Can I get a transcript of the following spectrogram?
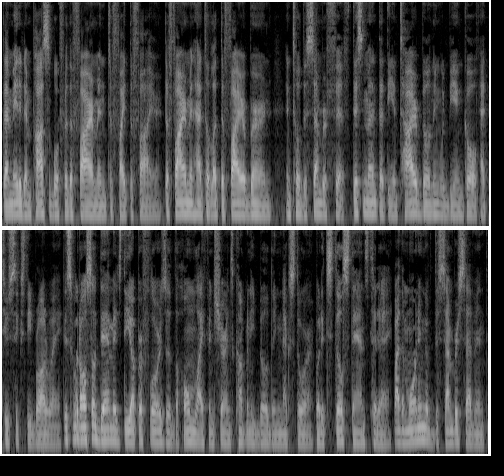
that made it impossible for the firemen to fight the fire. The firemen had to let the fire burn until December 5th. This meant that the entire building would be engulfed at 260 Broadway. This would also damage the upper floors of the Home Life Insurance Company building next door, but it still stands today. By the morning of December 7th,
